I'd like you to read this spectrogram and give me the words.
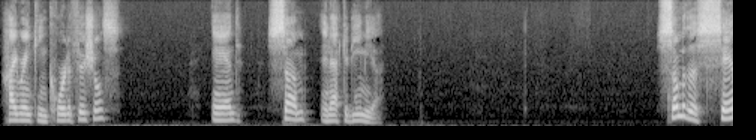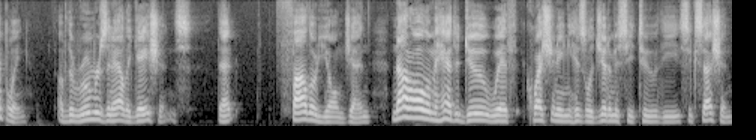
high ranking court officials, and some in academia. Some of the sampling of the rumors and allegations that followed Yongzheng, not all of them had to do with questioning his legitimacy to the succession,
